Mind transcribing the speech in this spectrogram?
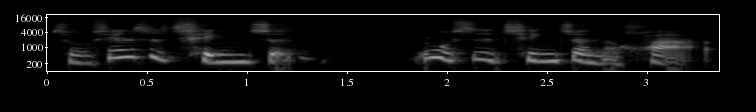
首先是轻症，如果是轻症的话，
